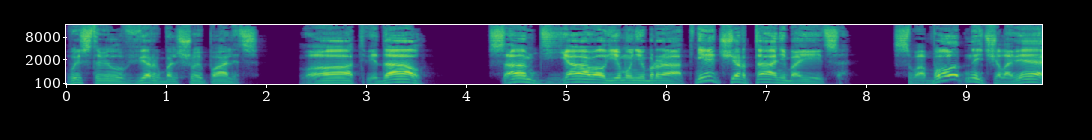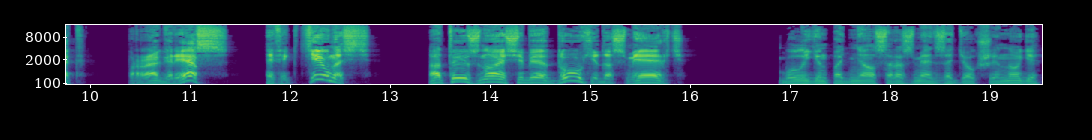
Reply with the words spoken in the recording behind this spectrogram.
выставил вверх большой палец. «Вот, видал? Сам дьявол ему не брат, ни черта не боится. Свободный человек, прогресс, эффективность. А ты, знай себе, духи да смерть!» Булыгин поднялся размять затекшие ноги,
